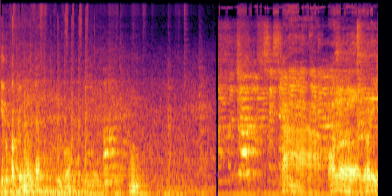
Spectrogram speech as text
이것밖에 없는데 이거. 응. 자 오늘 요리.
